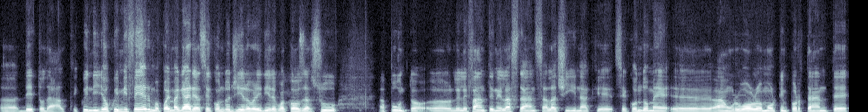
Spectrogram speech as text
eh, detto da altri. Quindi io qui mi fermo, poi magari al secondo giro vorrei dire qualcosa su appunto eh, l'elefante nella stanza, la Cina, che secondo me eh, ha un ruolo molto importante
